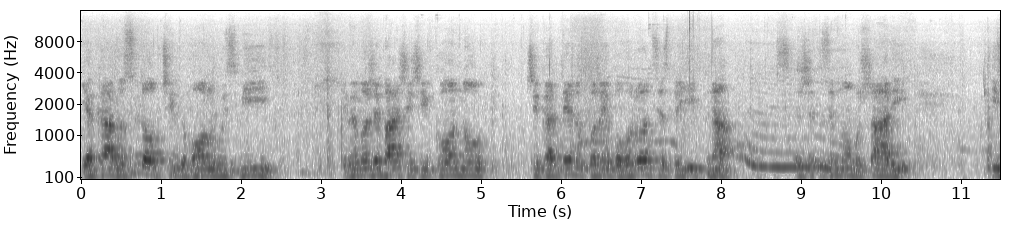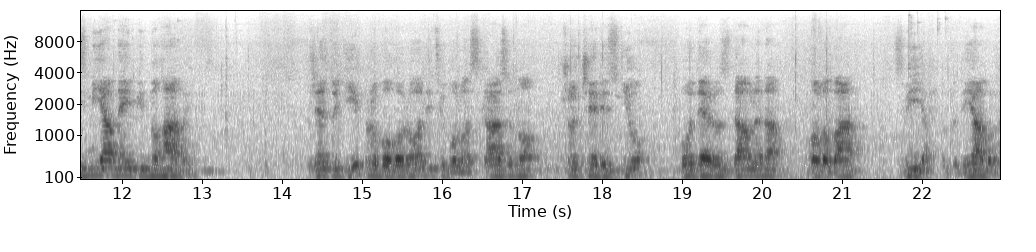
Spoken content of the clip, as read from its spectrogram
яка розтопчить голову змії. І ви може бачити ікону чи картину, коли Богородиця стоїть на земному шарі і змія в неї під ногами. Вже тоді про Богородицю було сказано, що через ню буде роздавлена голова змія, тобто диявола.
